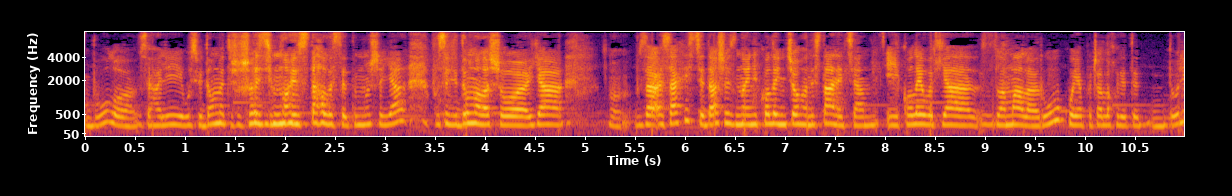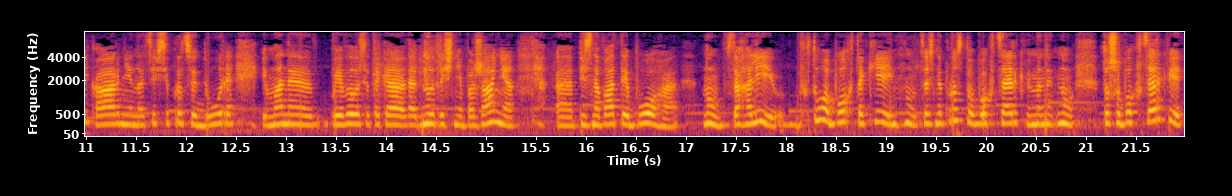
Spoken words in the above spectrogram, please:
було взагалі усвідомити, що щось зі мною сталося, тому що я по суті думала, що я ну, в захисті да, що зі мною ніколи нічого не станеться. І коли от я зламала руку, я почала ходити до лікарні на ці всі процедури, і в мене появилося таке внутрішнє бажання е, пізнавати Бога. Ну, взагалі, хто Бог такий? Ну це ж не просто Бог в церкві. Мене ну то, що Бог в церкві,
